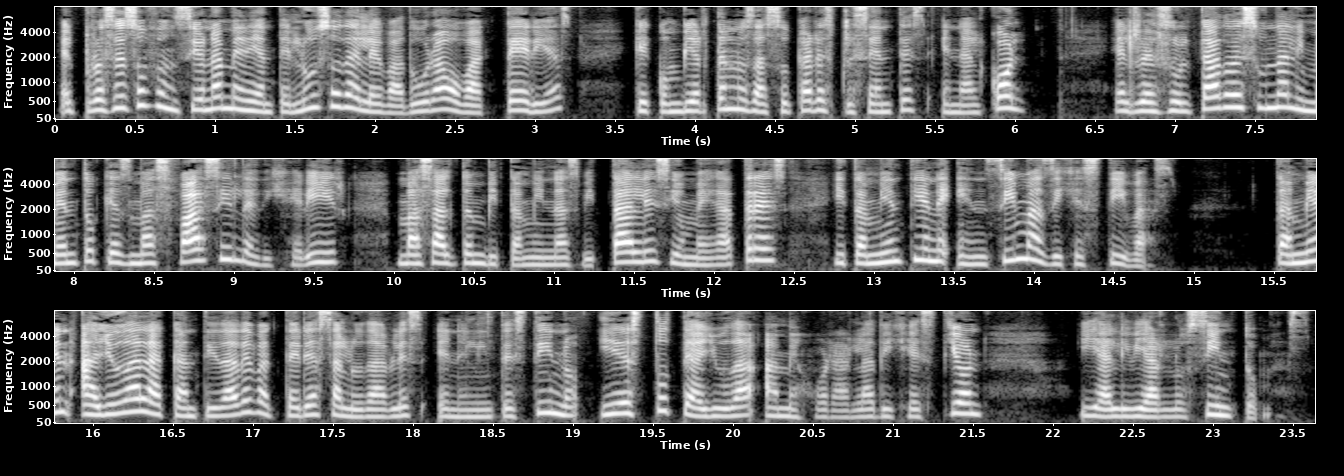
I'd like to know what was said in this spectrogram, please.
El proceso funciona mediante el uso de levadura o bacterias que convierten los azúcares presentes en alcohol. El resultado es un alimento que es más fácil de digerir, más alto en vitaminas vitales y omega 3 y también tiene enzimas digestivas. También ayuda a la cantidad de bacterias saludables en el intestino y esto te ayuda a mejorar la digestión y aliviar los síntomas.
